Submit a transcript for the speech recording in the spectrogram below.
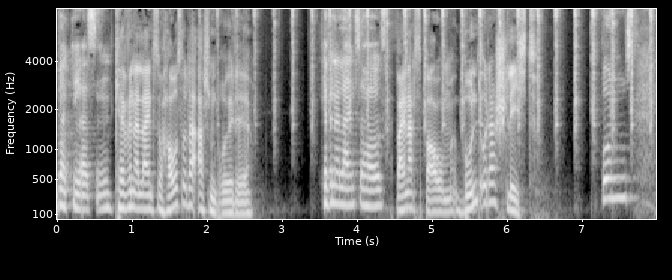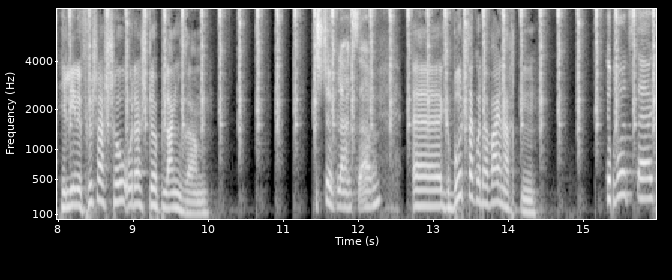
Backen lassen. Kevin allein zu Haus oder Aschenbrödel? Kevin allein zu Hause. Weihnachtsbaum, bunt oder schlicht? Bunt. Helene Fischer Show oder stirb langsam? Stirb langsam. Äh, Geburtstag oder Weihnachten? Geburtstag.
